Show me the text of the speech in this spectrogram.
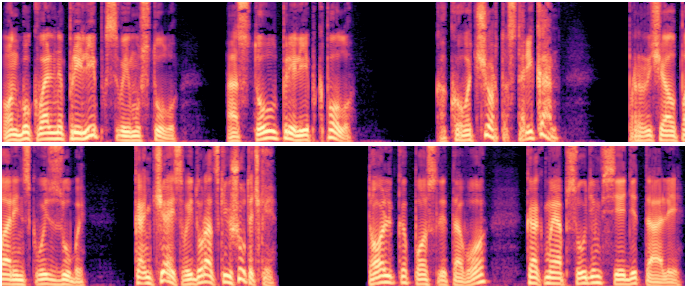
Он буквально прилип к своему стулу, а стул прилип к полу. «Какого черта, старикан?» — прорычал парень сквозь зубы. Кончай свои дурацкие шуточки. Только после того, как мы обсудим все детали.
